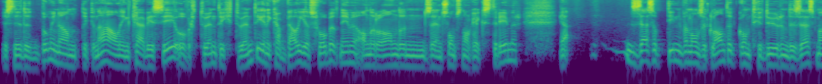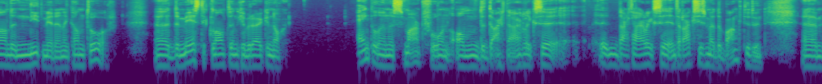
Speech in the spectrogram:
is dit het dominante kanaal in KBC over 2020. En ik ga België als voorbeeld nemen. Andere landen zijn soms nog extremer. Ja, zes op tien van onze klanten komt gedurende zes maanden niet meer in een kantoor. Uh, de meeste klanten gebruiken nog enkel hun smartphone om de dagdagelijkse, dagdagelijkse interacties met de bank te doen. Ehm,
